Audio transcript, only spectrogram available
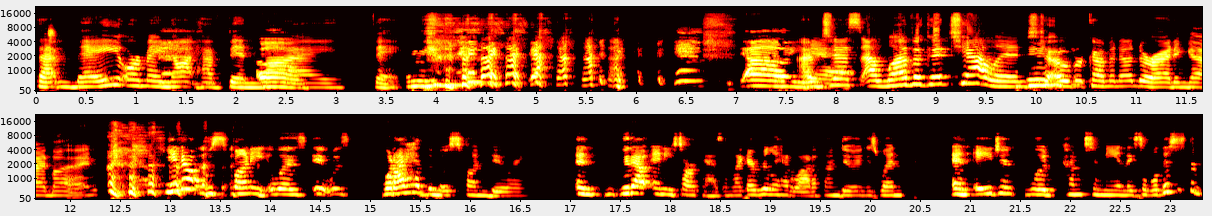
That may or may not have been oh. my thing. oh, yeah. I'm just, I love a good challenge to mm-hmm. overcome an underwriting guideline. you know, it was funny. It was, it was what I had the most fun doing, and without any sarcasm, like I really had a lot of fun doing, is when an agent would come to me and they said, well, this is the,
